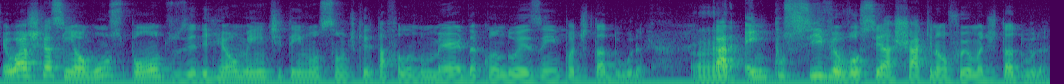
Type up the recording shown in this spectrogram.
Eu acho que, assim, em alguns pontos, ele realmente tem noção de que ele tá falando merda quando o exemplo é ditadura. Aham. Cara, é impossível você achar que não foi uma ditadura.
